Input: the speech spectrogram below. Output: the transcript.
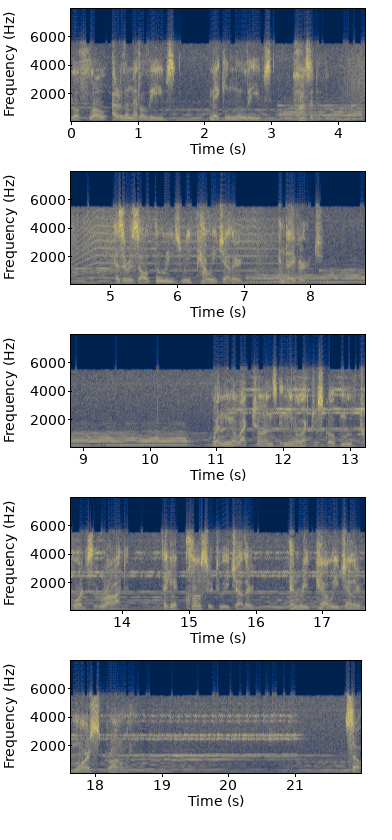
will flow out of the metal leaves, making the leaves positive. As a result, the leaves repel each other and diverge. When the electrons in the electroscope move towards the rod, they get closer to each other and repel each other more strongly. So,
